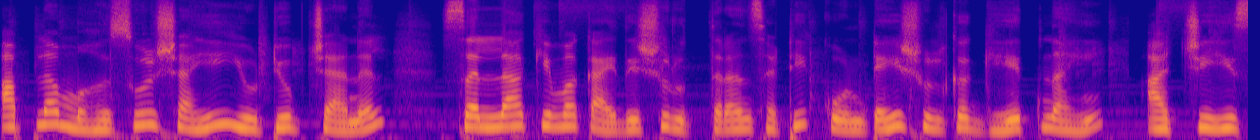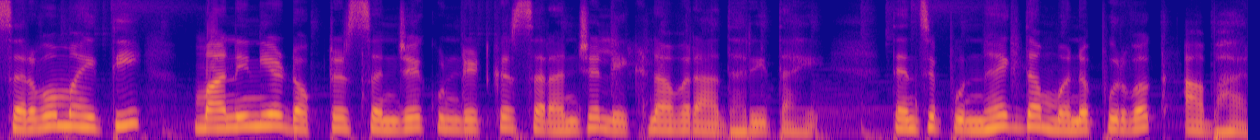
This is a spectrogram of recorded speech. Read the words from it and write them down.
आपला महसूलशाही यूट्यूब चॅनल सल्ला किंवा कायदेशीर उत्तरांसाठी कोणतेही शुल्क घेत नाही आजची ही सर्व माहिती माननीय डॉक्टर संजय कुंडेटकर सरांच्या लेखनावर आधारित आहे. त्यांचे पुन्हा एकदा मनपूर्वक आभार.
